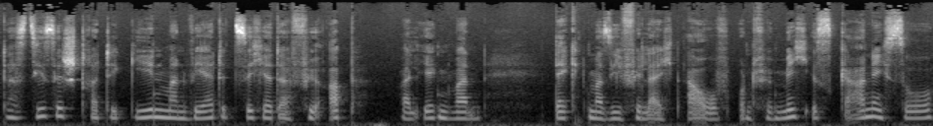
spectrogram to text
dass diese Strategien, man wertet sich ja dafür ab, weil irgendwann deckt man sie vielleicht auf. Und für mich ist gar nicht so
